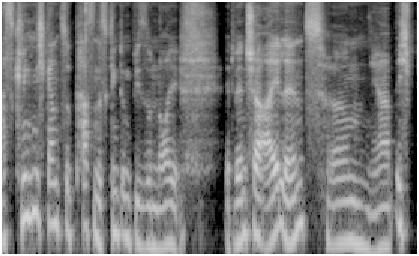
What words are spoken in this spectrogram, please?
das klingt nicht ganz so passend, das klingt irgendwie so neu. Adventure Island, ähm, ja, ich,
